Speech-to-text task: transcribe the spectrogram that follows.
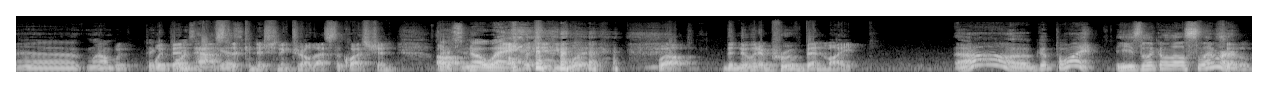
Uh, well, Would, would Ben poison, pass the conditioning drill? That's the question. There's Oh, no way. I'll bet you he would. well, the new and improved Ben might. Oh, good point. He's looking a little slimmer. So,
